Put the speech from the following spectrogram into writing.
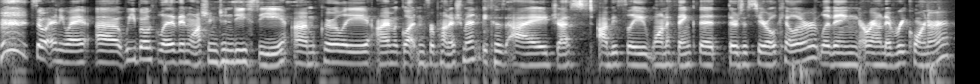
So anyway, uh, we both live in Washington D.C. Um, clearly, I'm a glutton for punishment because I just obviously want to think that there's a serial killer living around every corner.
